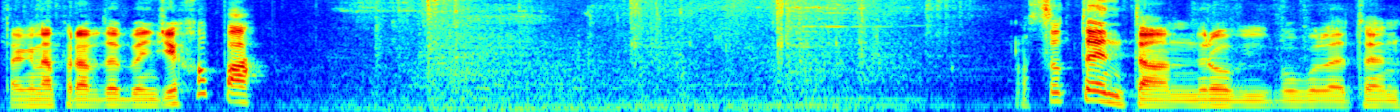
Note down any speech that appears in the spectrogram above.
tak naprawdę będzie hopa. A co ten tan robi w ogóle ten?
